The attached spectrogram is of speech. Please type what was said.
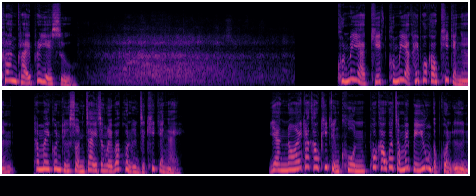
คลั่งไคล้พระเยซู คุณไม่อยากคิด คุณไม่อยากให้พวกเขาคิดอย่างนั้นทำไมคุณถึงสนใจจังเลยว่าคนอื่นจะคิดยังไง อย่างน้อยถ้าเขาคิดถึงคุณ พวกเขาก็จะไม่ไปยุ่งกับคนอื่น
